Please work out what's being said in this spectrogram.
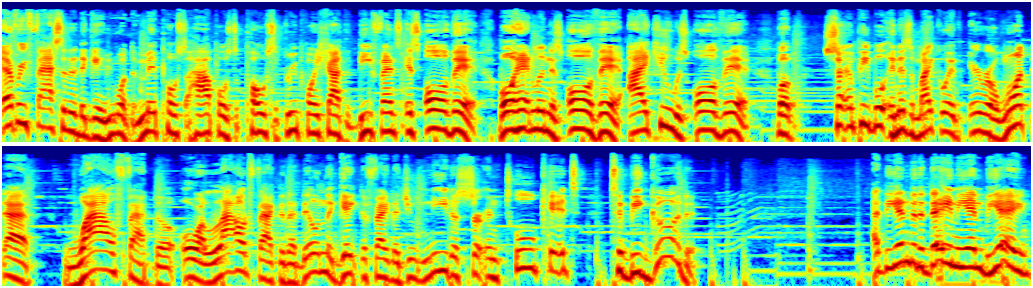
every facet of the game. You want the mid post, the high post, the post, the three point shot, the defense. It's all there. Ball handling is all there. IQ is all there. But certain people in this microwave era want that wow factor or a loud factor that they'll negate the fact that you need a certain toolkit to be good. At the end of the day in the NBA,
